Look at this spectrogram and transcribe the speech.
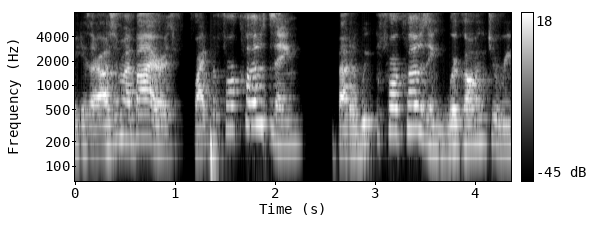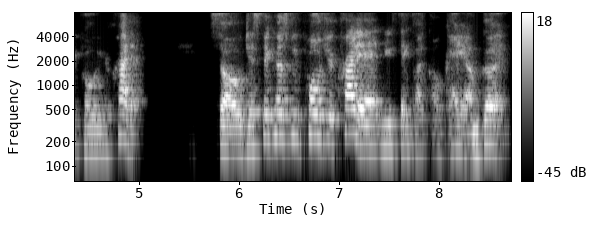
because I always tell my buyers right before closing, about a week before closing, we're going to repo your credit. So just because we pulled your credit and you think like, okay, I'm good.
